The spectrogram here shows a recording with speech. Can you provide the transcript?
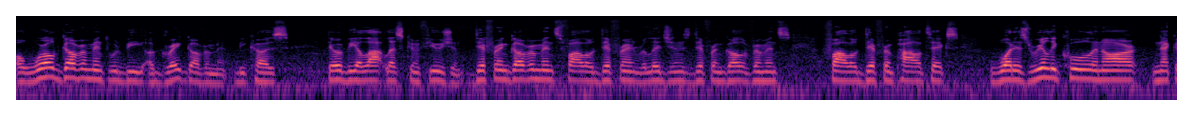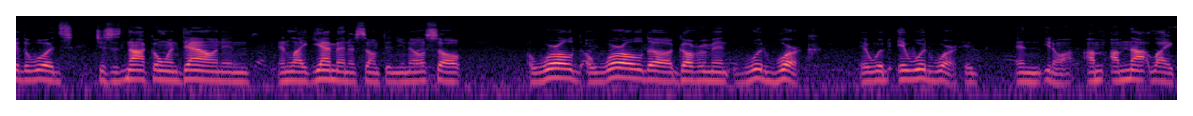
a world government would be a great government because there would be a lot less confusion. Different governments follow different religions, different governments follow different politics. What is really cool in our neck of the woods just is not going down in, in like Yemen or something, you know? So a world a world uh, government would work. It would it would work. It, and you know, I'm I'm not like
